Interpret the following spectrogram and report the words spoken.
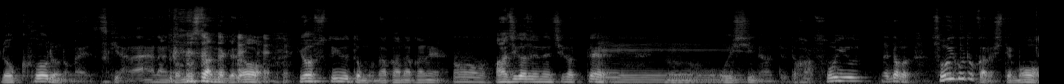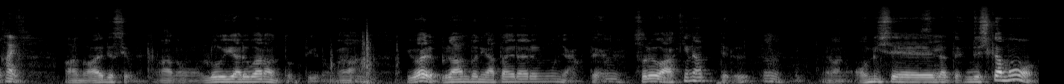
ロックホールのが好きだななんて思ってたんだけどいやスティールトンもなかなかね味が全然違って、うん、美味しいなって。だからそういうだからそういうことからしても、はい。あのあれですよね。あのロイヤルワラントっていうのが、いわゆるブランドに与えられるものじゃなくて、それを商ってる、うん。あのお店だって。でしかも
